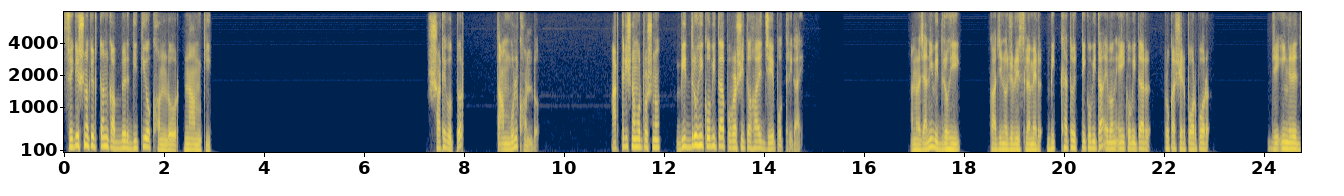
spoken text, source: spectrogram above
শ্রীকৃষ্ণ কীর্তন কাব্যের দ্বিতীয় খণ্ডর নাম কি? সঠিক উত্তর, তাম্বুল খণ্ড। আটত্রিশ নম্বর প্রশ্ন, বিদ্রোহী কবিতা প্রকাশিত হয় যে পত্রিকায়? আমরা জানি বিদ্রোহী কাজী নজরুল ইসলামের বিখ্যাত একটি কবিতা এবং এই কবিতার প্রকাশের পরপর যে ইংরেজ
